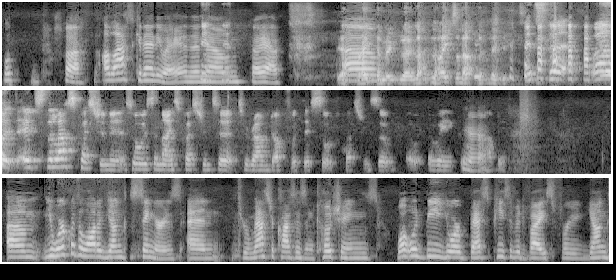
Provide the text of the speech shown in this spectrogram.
Well, uh, I'll ask it anyway, and then um, so yeah. Yeah, break the Um, mood, li- li- lighten up the mood. it's the well, it, it's the last question, and it's always a nice question to to round off with this sort of question. So away you go, Yeah. Abby. Um, you work with a lot of young singers, and through master classes and coachings, what would be your best piece of advice for young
